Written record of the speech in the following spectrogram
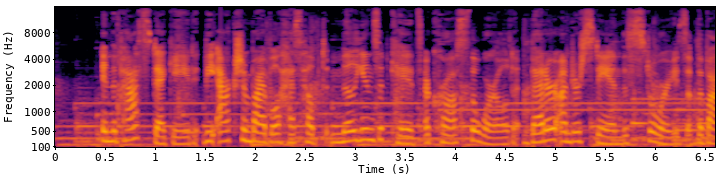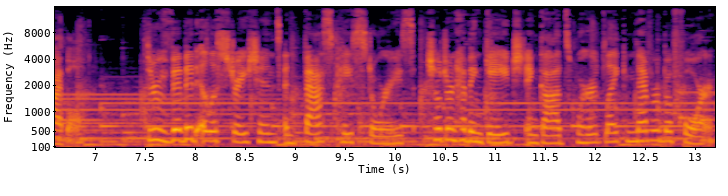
In the past decade, the Action Bible has helped millions of kids across the world better understand the stories of the Bible. Through vivid illustrations and fast paced stories, children have engaged in God's Word like never before.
